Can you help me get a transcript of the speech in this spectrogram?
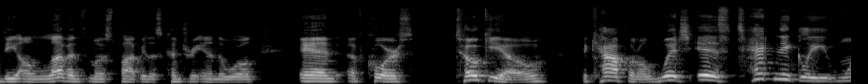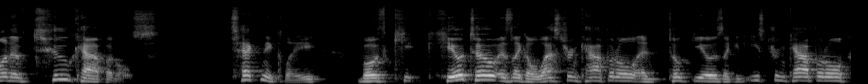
the 11th most populous country in the world and of course, Tokyo, the capital, which is technically one of two capitals. Technically, both Kyoto is like a Western capital and Tokyo is like an Eastern capital,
